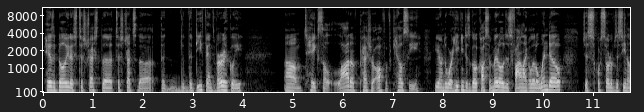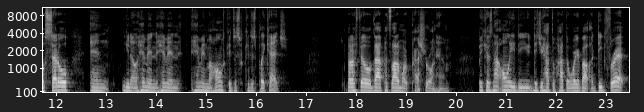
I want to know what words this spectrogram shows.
his ability to, to stretch the to stretch the the, the, the defense vertically um, takes a lot of pressure off of Kelce. you know, to where he can just go across the middle, just find like a little window, just sort of just you know settle, and you know him and him and him and Mahomes could just can just play catch. But I feel that puts a lot of more pressure on him, because not only do you did you have to have to worry about a deep threat,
